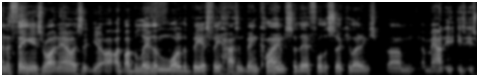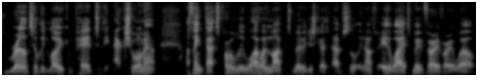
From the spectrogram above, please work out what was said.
and the thing is, right now, is that you know I, I, believe that a lot of the BSV hasn't been claimed, so therefore the circulating um, amount is, is relatively low compared to the actual amount. I think that's probably why when markets move, it just goes absolutely nuts. But either way, it's moved very, very well.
